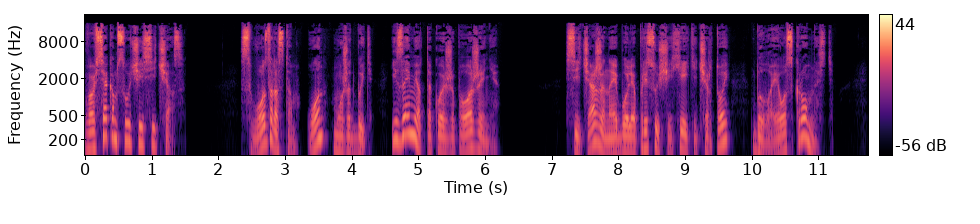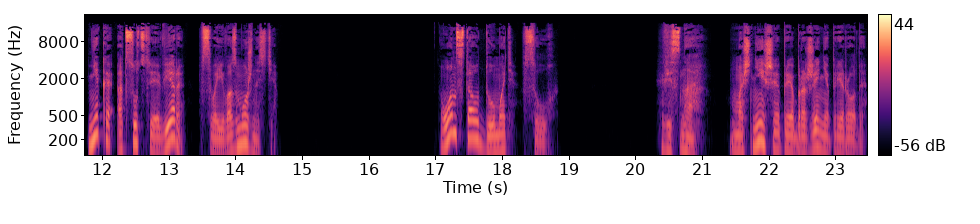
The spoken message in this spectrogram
Во всяком случае сейчас. С возрастом он, может быть, и займет такое же положение. Сейчас же наиболее присущей Хейке чертой была его скромность, некое отсутствие веры в свои возможности. Он стал думать вслух. Весна. Мощнейшее преображение природы.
